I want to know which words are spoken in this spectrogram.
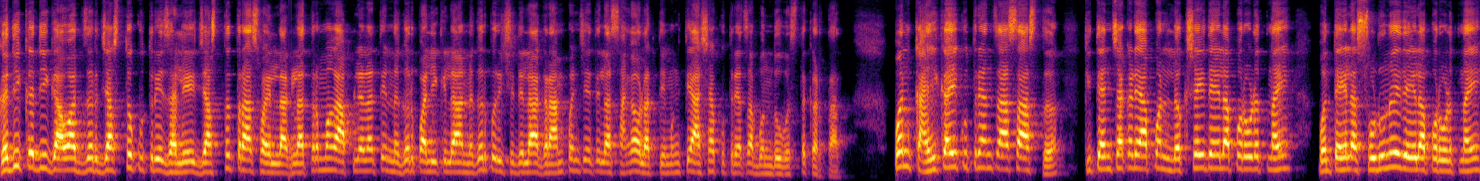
कधी कधी गावात जर जास्त कुत्रे झाले जास्त त्रास व्हायला लागला तर मग आपल्याला ते नगरपालिकेला नगर परिषदेला ग्रामपंचायतीला सांगावं लागते मग ते अशा कुत्र्याचा बंदोबस्त करतात. पण काही काही कुत्र्यांचं असं असतं की त्यांच्याकडे आपण लक्षही द्यायला परवडत नाही पण त्याला सोडूनही द्यायला परवडत नाही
